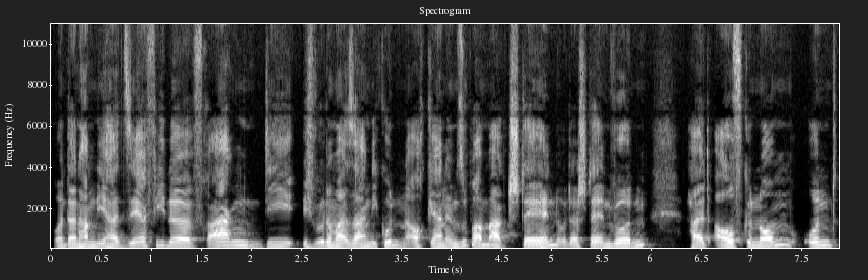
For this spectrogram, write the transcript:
Und dann haben die halt sehr viele Fragen, die, ich würde mal sagen, die Kunden auch gerne im Supermarkt stellen oder stellen würden, halt aufgenommen und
